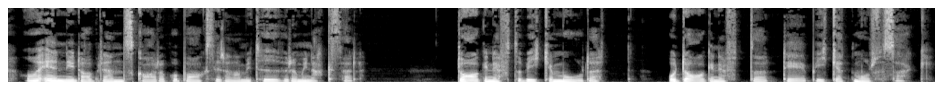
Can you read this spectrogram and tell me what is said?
och har än idag brännskador på baksidan av mitt huvud och min axel. Dagen efter begick jag mordet och dagen efter det begick jag ett mordförsök.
